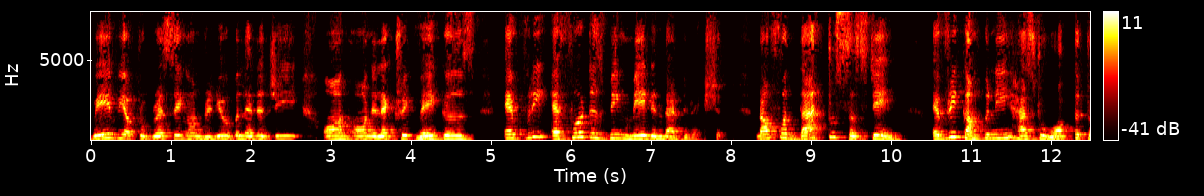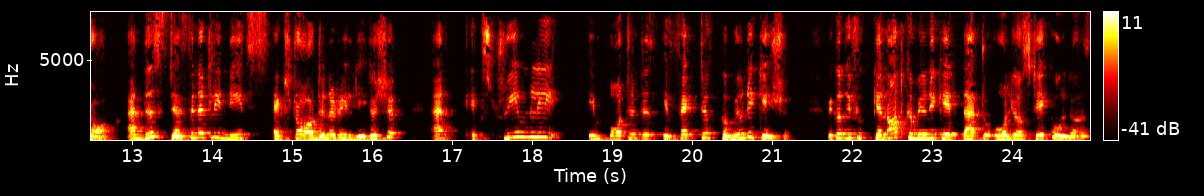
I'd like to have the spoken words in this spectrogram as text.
way we are progressing on renewable energy, on, on electric vehicles, every effort is being made in that direction. Now, for that to sustain, every company has to walk the talk. And this definitely needs extraordinary leadership and extremely important is effective communication. Because if you cannot communicate that to all your stakeholders,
